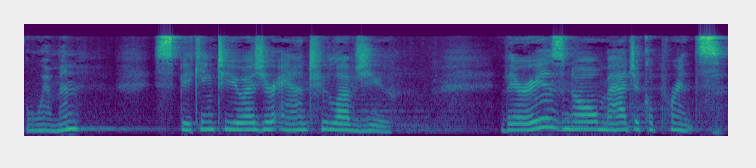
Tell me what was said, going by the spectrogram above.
Women, speaking to you as your aunt who loves you, there is no magical prince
